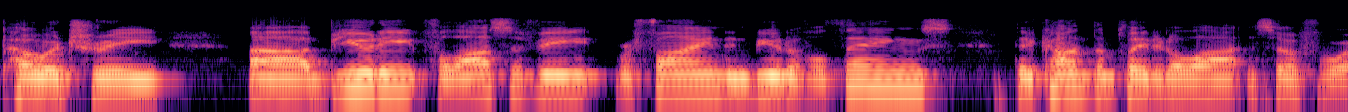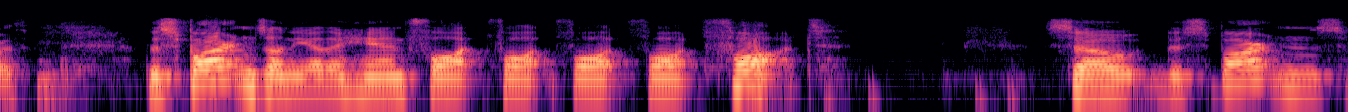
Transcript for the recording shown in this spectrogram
poetry, uh, beauty, philosophy, refined and beautiful things. They contemplated a lot and so forth. The Spartans, on the other hand, fought, fought, fought, fought, fought. So the Spartans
